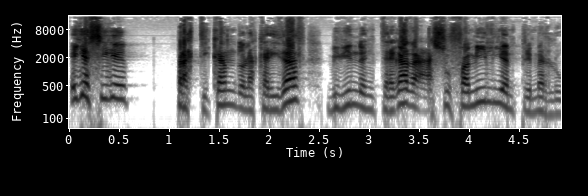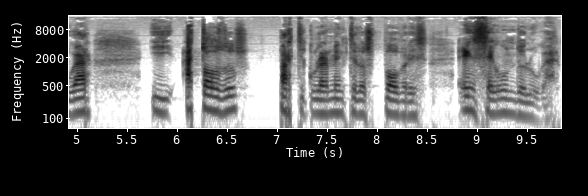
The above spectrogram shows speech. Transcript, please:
Ella sigue practicando la caridad, viviendo entregada a su familia en primer lugar y a todos, particularmente los pobres, en segundo lugar.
